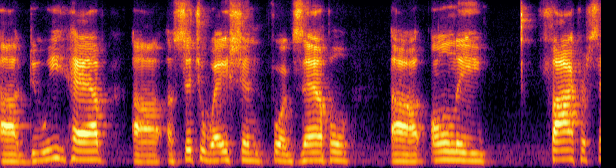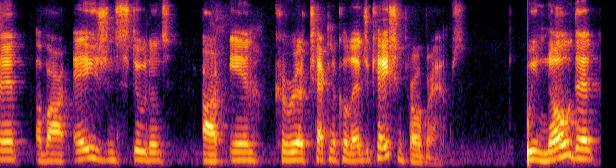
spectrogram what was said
Uh, do we have uh, a situation, for example, uh, only 5% of our Asian students are in career technical education programs? We know that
